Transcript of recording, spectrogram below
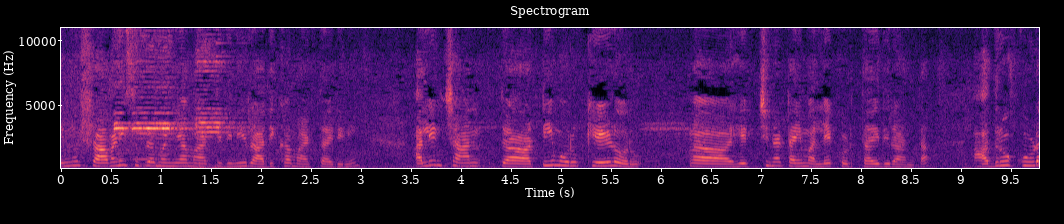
ಇನ್ನು ಶ್ರಾವಣಿ ಸುಬ್ರಹ್ಮಣ್ಯ ಮಾಡ್ತಿದ್ದೀನಿ, ರಾಧಿಕಾ ಮಾಡ್ತಾ ಇದ್ದೀನಿ. ಅಲ್ಲಿನ ಚಾನ್ ಟೀಮ್ ಅವರು ಕೇಳೋರು ಹೆಚ್ಚಿನ ಟೈಮ್ ಅಲ್ಲೇ ಕೊಡ್ತಾ ಇದ್ದೀರಾ ಅಂತ. ಆದರೂ ಕೂಡ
